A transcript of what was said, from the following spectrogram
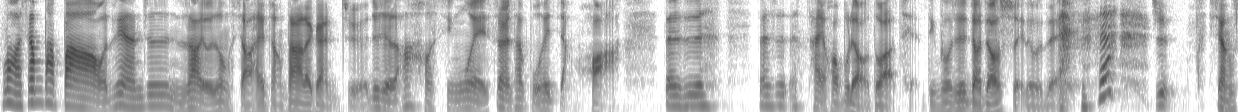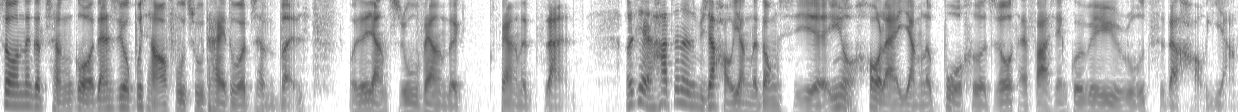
我好像爸爸，我竟然就是你知道有这种小孩长大的感觉，就觉得啊好欣慰。虽然它不会讲话，但是但是它也花不了多少钱，顶多就是浇浇水，对不对？就是享受那个成果，但是又不想要付出太多成本。我觉得养植物非常的非常的赞。而且它真的是比较好养的东西耶，因为我后来养了薄荷之后，才发现龟背玉如此的好养。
